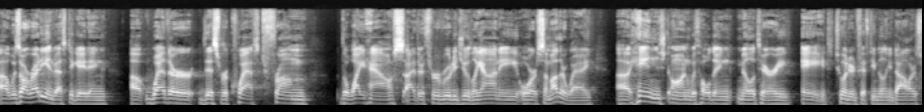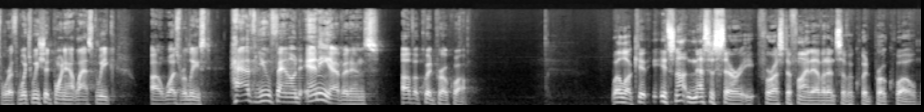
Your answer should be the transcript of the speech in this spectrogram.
uh, was already investigating uh, whether this request from the White House, either through Rudy Giuliani or some other way, uh, hinged on withholding military aid, $250 million worth, which we should point out last week uh, was released. Have you found any evidence of a quid pro quo? Well, look, it, it's not necessary for us to find evidence of a quid pro quo.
